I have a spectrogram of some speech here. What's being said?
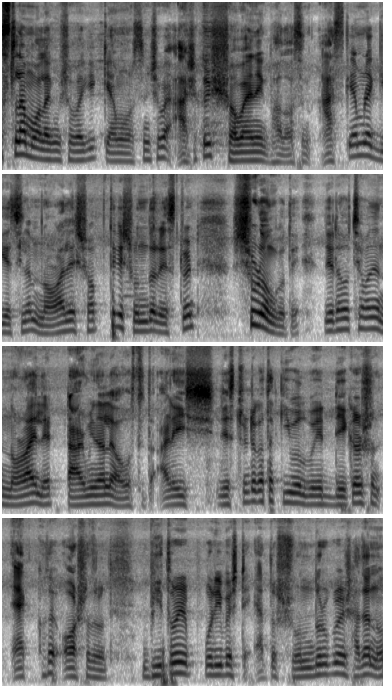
আসসালামু আলাইকুম সবাইকে, কেমন আছেন সবাই? আশা করি সবাই অনেক ভালো আছেন। আজকে আমরা গিয়েছিলাম নড়াইলের সব থেকে সুন্দর রেস্টুরেন্ট সুড়ঙ্গতে, যেটা হচ্ছে আমাদের নড়াইলের টার্মিনালে অবস্থিত। আর এই রেস্টুরেন্টের কথা কী বলব? এর ডেকোরেশন এক কথায় অসাধারণ। ভিতরের পরিবেশটা এত সুন্দর করে সাজানো,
